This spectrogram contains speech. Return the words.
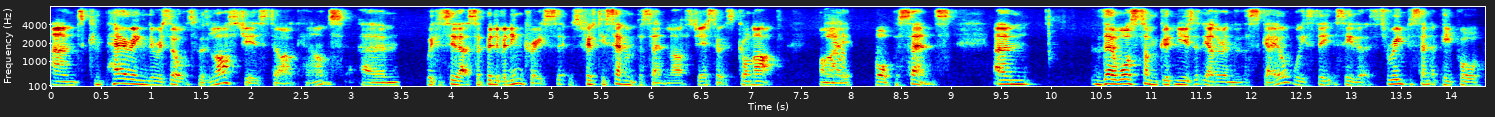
And comparing the results with last year's star count, um, we can see that's a bit of an increase. It was 57% last year, so it's gone up by yeah. 4%. Um, there was some good news at the other end of the scale. We see, see that 3% of people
